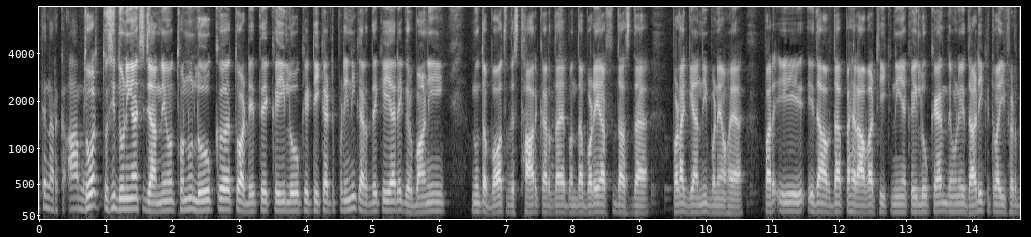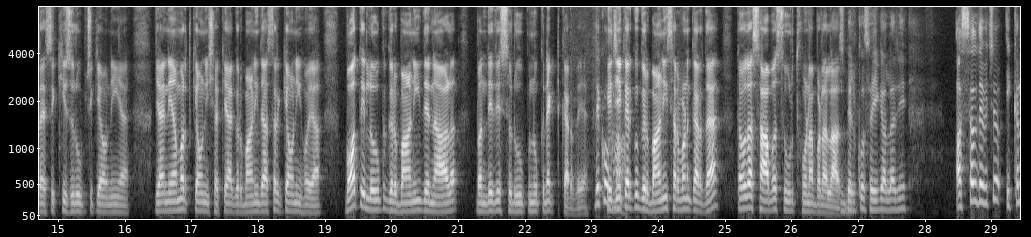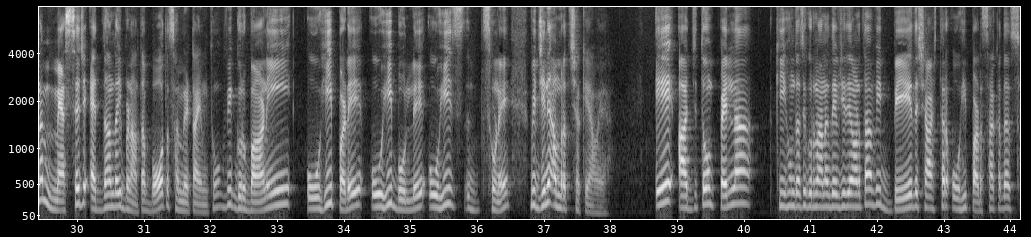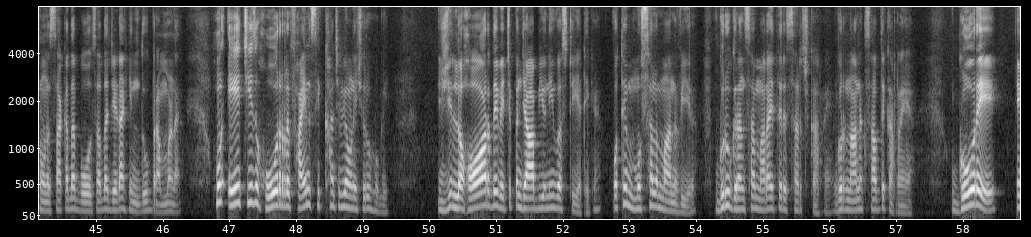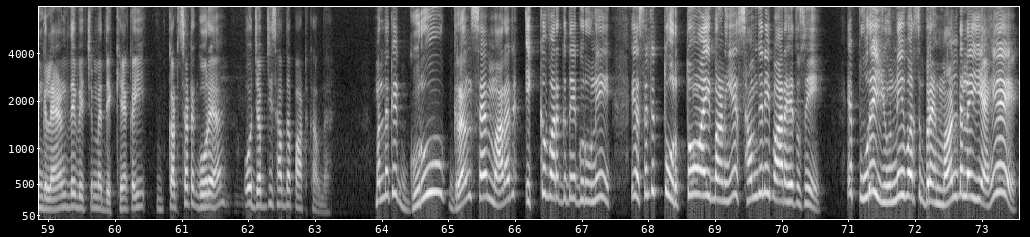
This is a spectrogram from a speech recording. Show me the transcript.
ਤੇ ਨਰਕ ਆ ਮੇ ਤੋ ਤੁਸੀਂ ਦੁਨੀਆ 'ਚ ਜਾਂਦੇ ਹੋ ਤੁਹਾਨੂੰ ਲੋਕ ਤੁਹਾਡੇ ਤੇ ਕਈ ਲੋਕ ਇਹ ਟੀਕਾ ਟਿੱਪਣੀ ਨਹੀਂ ਕਰਦੇ ਕਿ ਯਾਰ ਇਹ ਗੁਰਬਾਣੀ ਨੂੰ ਤਾਂ ਬਹੁਤ ਵਿਸਥਾਰ ਕਰਦਾ ਹੈ ਬੰਦਾ ਬੜੇ ਅਰਥ ਦੱਸਦਾ ਹੈ ਬੜਾ ਗਿਆਨੀ ਬਣਿਆ ਹੋਇਆ ਪਰ ਇਹ ਇਹਦਾ ਆਪਦਾ ਪਹਿਰਾਵਾ ਠੀਕ ਨਹੀਂ ਹੈ ਕਈ ਲੋਕ ਕਹਿੰਦੇ ਹੁਣ ਇਹ ਦਾੜੀ ਕਟਵਾਈ ਫਿਰਦਾ ਹੈ ਸਿੱਖੀ ਸਰੂਪ 'ਚ ਕਿਉਂ ਨਹੀਂ ਹੈ ਜਾਂ ਇਹਨੇ ਅੰਮ੍ਰਿਤ ਕਿਉਂ ਨਹੀਂ ਛਕਿਆ ਗੁਰਬਾਣੀ ਦਾ ਅਸਰ ਕਿਉਂ ਨਹੀਂ ਹੋਇਆ ਬਹੁਤੇ ਲੋਕ ਗੁਰਬਾਣੀ ਦੇ ਨਾਲ ਬੰਦੇ ਦੇ ਸਰੂਪ ਨੂੰ ਕਨੈਕਟ ਕਰਦੇ ਆ ਕਿ। ਜੇਕਰ ਕੋਈ ਗੁਰਬਾਣੀ ਸਰਵਣ ਕਰਦਾ ਤਾਂ ਉਹਦਾ ਸਾਬਤ ਸੂਰਤ ਹੋਣਾ ਬੜਾ ਲਾਜ਼ਮੀ ਬਿਲਕੁਲ ਸਹੀ ਗੱਲ ਆ ਜੀ। ਅਸਲ ਦੇ ਵਿੱਚ ਇੱਕ ਨਾ ਮੈਸੇਜ ਐਦਾਂ ਦਾ ਹੀ ਬਣਾਤਾ ਬਹੁਤ ਸਮੇਂ ਟਾਈਮ ਤੋਂ ਵੀ ਗੁਰਬਾਣੀ ਉਹੀ ਪੜੇ ਉਹੀ ਬੋਲੇ, ਉਹੀ ਸੁਣੇ ਵੀ ਜਿਹਨੇ ਅੰਮ੍ਰਿਤ ਛਕਿਆ ਹੋਇਆ। ਇਹ ਅੱਜ ਤੋਂ ਪਹਿਲਾਂ ਕੀ ਹੁੰਦਾ ਸੀ ਗੁਰੂ ਨਾਨਕ ਦੇਵ ਜੀ ਦੇ ਆਉਣ ਤਾਂ ਵੀ ਵੇਦ ਸ਼ਾਸਤਰ ਉਹੀ ਪੜ ਸਕਦਾ, ਸੁਣ ਸਕਦਾ, ਬੋਲ ਸਕਦਾ ਜਿਹੜਾ ਹਿੰਦੂ ਬ੍ਰਾਹਮਣ ਹੈ। ਹੁਣ ਇਹ ਚੀਜ਼ ਹੋਰ ਰਿਫਾਈਨ ਸਿੱਖਾਂ 'ਚ ਵੀ ਆਉਣੀ ਸ਼ੁਰੂ ਹੋ ਗਈ। ਜੀ, ਲਾਹੌਰ ਦੇ ਵਿੱਚ ਪੰਜਾਬ ਯੂਨੀਵਰਸਿਟੀ ਹੈ, ਠੀਕ ਹੈ। ਉੱਥੇ ਮੁਸਲਮਾਨ ਵੀਰ ਗੁਰੂ ਗ੍ਰੰਥ ਸਾਹਿਬ ਮਹਾਰਾਜ ਤੇ ਰਿਸਰਚ ਕਰ ਰਹੇ ਆ ਗੁਰੂ ਨਾਨਕ ਸਾਹਿਬ ਤੇ ਕਰ ਰਹੇ ਆ ਗੋਰੇ ਇੰਗਲੈਂਡ ਦੇ ਵਿੱਚ ਮੈਂ ਦੇਖਿਆ ਕਈ ਕਟਸਟ ਗੋਰੇ ਆ, ਉਹ ਜਪਜੀ ਸਾਹਿਬ ਦਾ ਪਾਠ ਕਰਦਾ ਹੈ। ਮਤਲਬ ਕਿ ਗੁਰੂ ਗ੍ਰੰਥ ਸਾਹਿਬ ਮਹਾਰਾਜ ਇੱਕ ਵਰਗ ਦੇ ਗੁਰੂ ਨਹੀਂ ਇਹ ਅਸਲ 'ਚ ਧੁਰ ਤੋਂ ਆਈ ਬਾਣੀ ਹੈ ਇਹ ਸਮਝ ਨਹੀਂ ਪਾ ਰਹੇ ਤੁਸੀਂ। ਇਹ ਪੂਰੇ ਯੂਨੀਵਰਸ ਬ੍ਰਹਿਮੰਡ ਲਈ ਹੈ ਇਹ।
